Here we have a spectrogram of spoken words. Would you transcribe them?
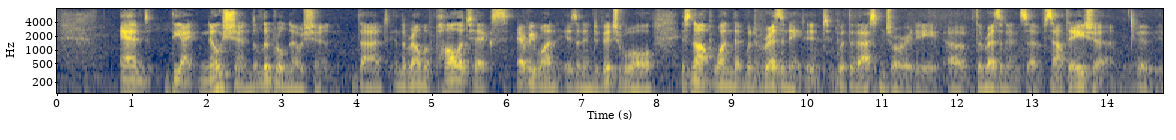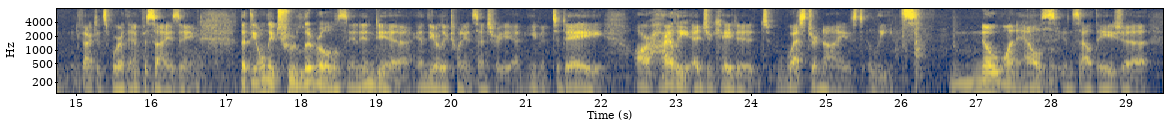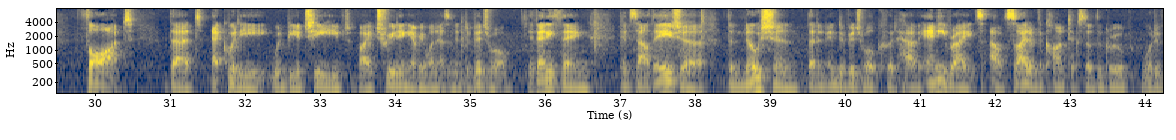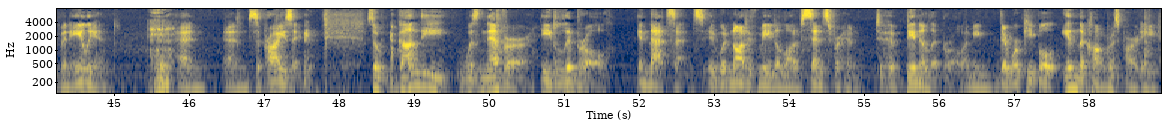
And the notion, the liberal notion, that in the realm of politics, everyone is an individual, is not one that would have resonated with the vast majority of the residents of South Asia. In fact, it's worth emphasizing that the only true liberals in India in the early 20th century and even today are highly educated, westernized elites. No one else mm-hmm. in South Asia thought that equity would be achieved by treating everyone as an individual. If anything, in South Asia, the notion that an individual could have any rights outside of the context of the group would have been alien hmm. and and surprising. So Gandhi was never a liberal in that sense. It would not have made a lot of sense for him to have been a liberal. I mean, there were people in the Congress Party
